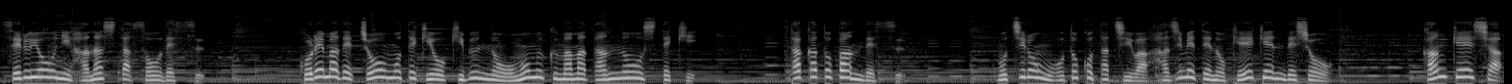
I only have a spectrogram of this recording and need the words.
せるように話したそうです。これまで超モテ期を気分の赴くまま堪能してき、タカトパンです。もちろん男たちは初めての経験でしょう。関係者、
